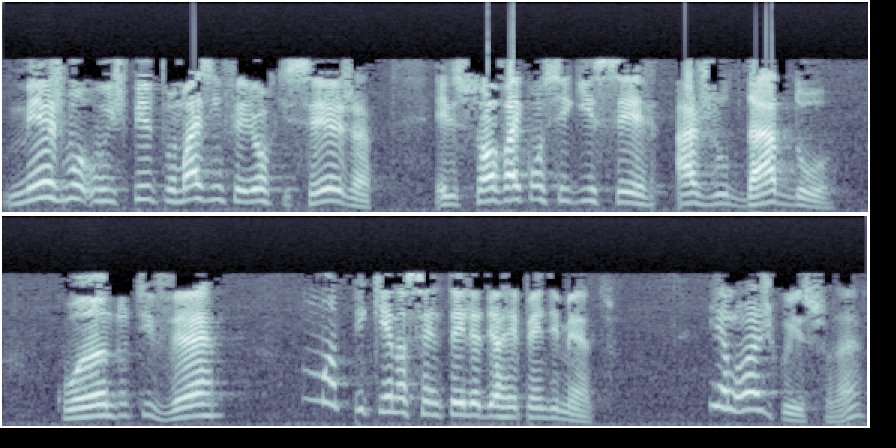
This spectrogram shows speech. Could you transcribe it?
Mesmo o espírito mais inferior que seja, ele só vai conseguir ser ajudado quando tiver uma pequena centelha de arrependimento. E é lógico isso, né?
